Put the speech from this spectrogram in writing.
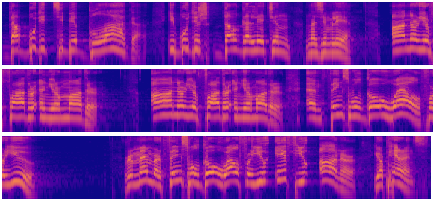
«Да будет тебе благо, и будешь долголетен на земле. Honor your father and your mother. Honor your father and your mother, and things will go well for you. Remember, things will go well for you if you honor your parents.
